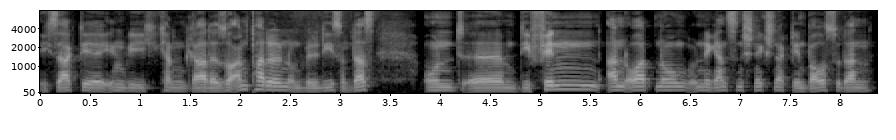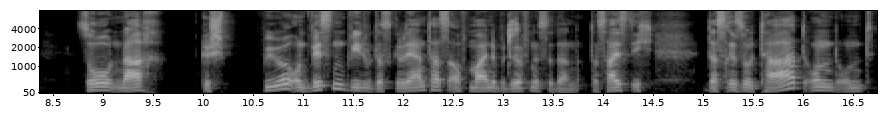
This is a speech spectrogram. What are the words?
ich sag dir irgendwie, ich kann gerade so anpaddeln und will dies und das und ähm, die Finnenanordnung und den ganzen Schnickschnack, den baust du dann so nach Gespür und Wissen, wie du das gelernt hast, auf meine Bedürfnisse dann. Das heißt, ich das Resultat und, und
